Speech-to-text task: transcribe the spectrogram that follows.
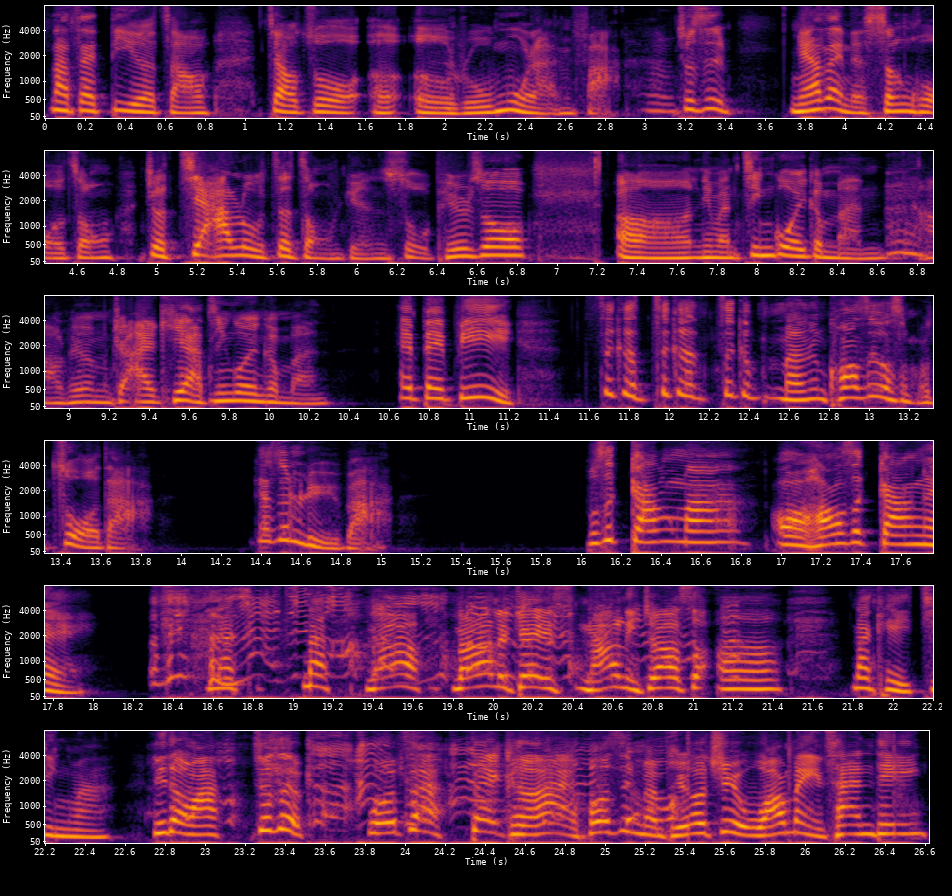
那在第二招叫做呃耳濡目染法，就是你要在你的生活中就加入这种元素，比如说呃，你们经过一个门，好，比如我们去 IKEA 经过一个门，哎，baby。这个这个这个门框是用什么做的啊？应该是铝吧？不是钢吗？哦，好像是钢哎、欸。那那然后然后你可以，然后你就要说，嗯，那可以进吗？你懂吗？就是我在对可爱，或是你们比如说去完美餐厅，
